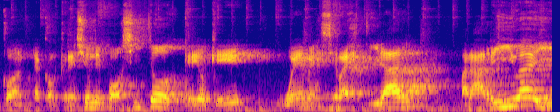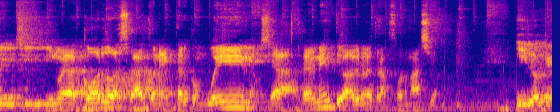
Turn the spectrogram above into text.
Con la concreción de Posito, creo que Güemes se va a estirar para arriba y, Nueva Córdoba se va a conectar con Güemes, o sea, realmente va a haber una transformación. Y lo que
